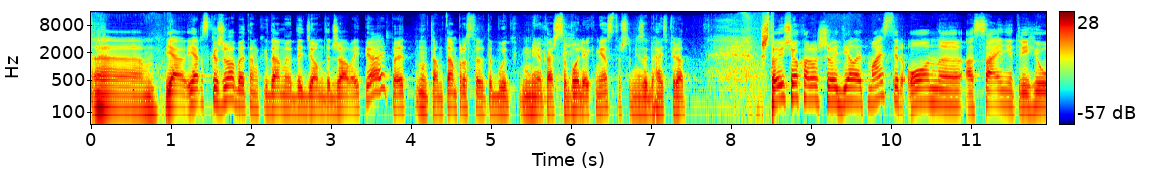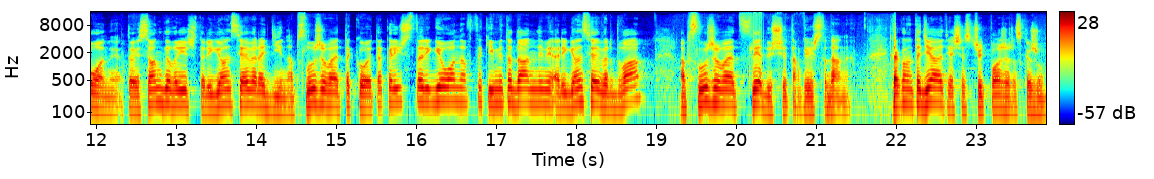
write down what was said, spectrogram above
Эм, я, я расскажу об этом, когда мы дойдем до Java API, поэтому, ну, там, там просто это будет, мне кажется, более к месту, чтобы не забегать вперед. Что еще хорошего делает мастер? Он э, ассайнит регионы. То есть он говорит, что регион сервер 1 обслуживает такое-то количество регионов такими-то данными, а регион сервер 2 обслуживает следующее там, количество данных. Как он это делает, я сейчас чуть позже расскажу.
